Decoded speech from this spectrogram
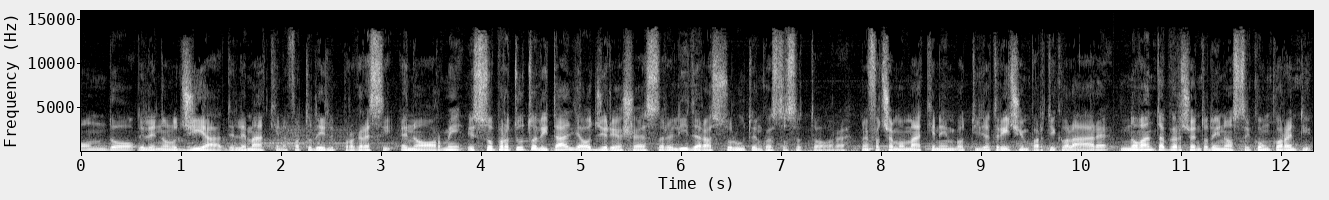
Mondo dell'enologia, delle macchine ha fatto dei progressi enormi e soprattutto l'Italia oggi riesce a essere leader assoluto in questo settore. Noi facciamo macchine imbottigliatrici in particolare, il 90% dei nostri concorrenti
